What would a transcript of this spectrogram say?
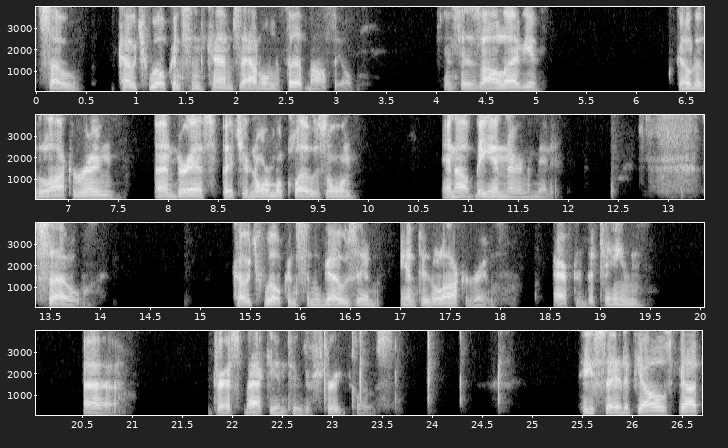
So Coach Wilkinson comes out on the football field and says, All of you, go to the locker room, undress, put your normal clothes on, and I'll be in there in a minute. So Coach Wilkinson goes in into the locker room after the team uh, dressed back into their street clothes. He said, "If y'all's got,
